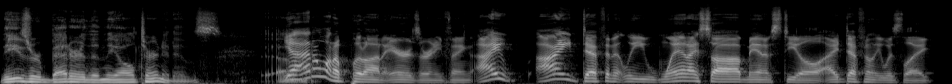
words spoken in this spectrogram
these are better than the alternatives Yeah, I don't want to put on airs or anything. I I definitely when I saw Man of Steel, I definitely was like,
